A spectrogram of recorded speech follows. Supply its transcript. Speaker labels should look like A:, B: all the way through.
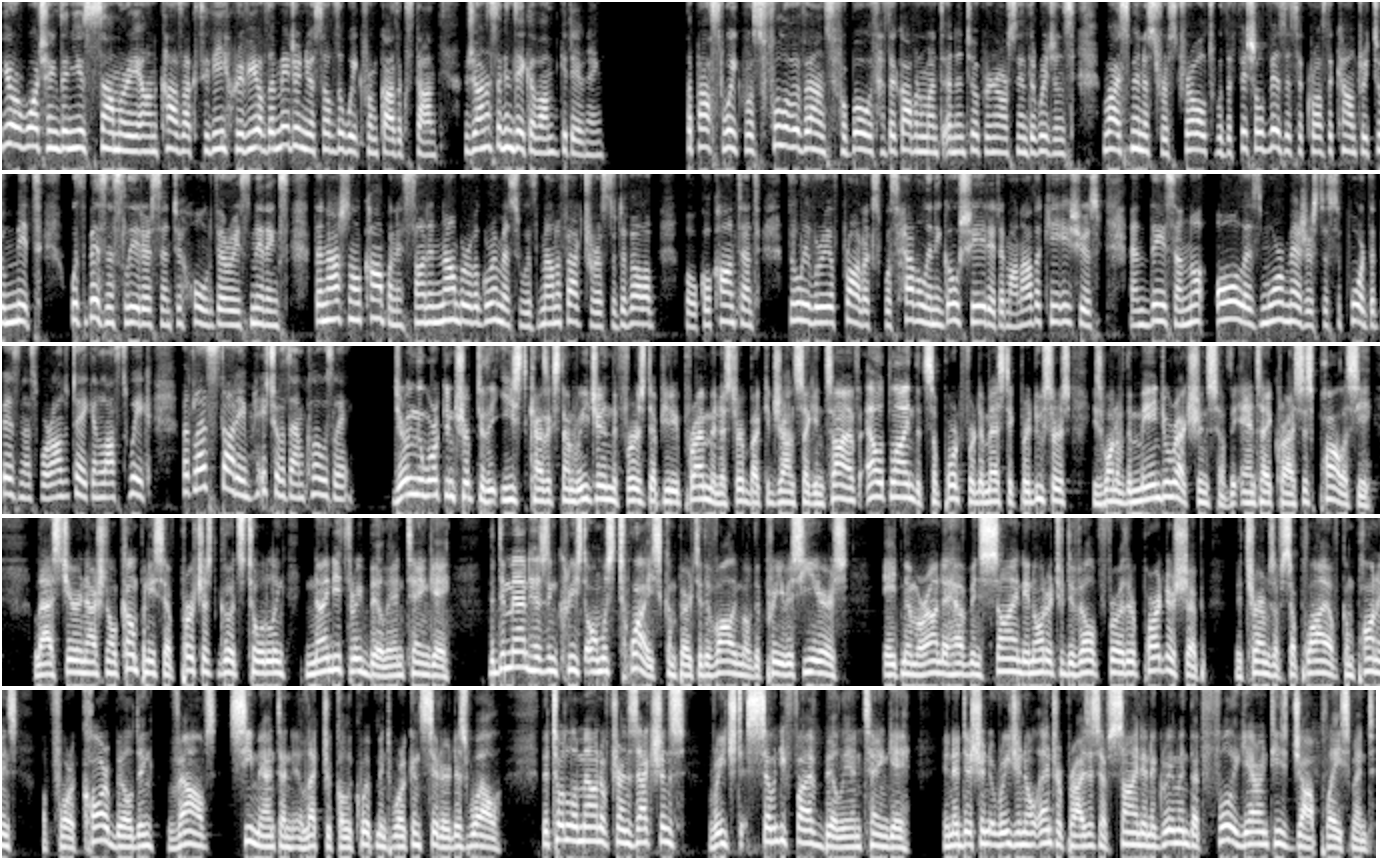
A: You're watching the news summary on Kazakh TV, review of the major news of the week from Kazakhstan. Jana Sagandikova, good evening. The past week was full of events for both the government and entrepreneurs in the regions. Vice ministers traveled with official visits across the country to meet with business leaders and to hold various meetings. The national company signed a number of agreements with manufacturers to develop local content. Delivery of products was heavily negotiated among other key issues. And these are not all as more measures to support the business were undertaken last week. But let's study each of them closely.
B: During the working trip to the East Kazakhstan region, the first Deputy Prime Minister, Bakytzhan Sagintayev, outlined that support for domestic producers is one of the main directions of the anti-crisis policy. Last year, national companies have purchased goods totaling 93 billion tenge. The demand has increased almost twice compared to the volume of the previous years. Eight memoranda have been signed in order to develop further partnership. The terms of supply of components for car building, valves, cement and electrical equipment were considered as well. The total amount of transactions reached 75 billion tenge. In addition, regional enterprises have signed an agreement that fully guarantees job placement.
